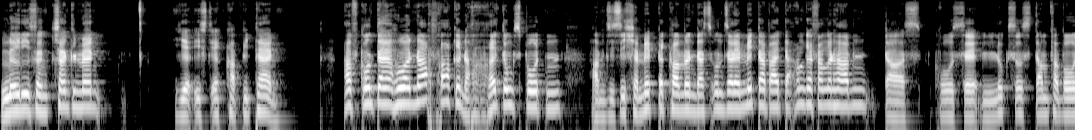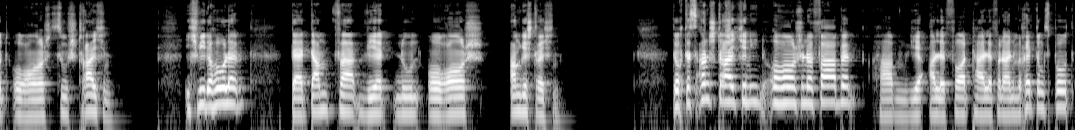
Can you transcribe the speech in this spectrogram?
Ladies and Gentlemen, hier ist Ihr Kapitän. Aufgrund der hohen Nachfrage nach Rettungsbooten haben Sie sicher mitbekommen, dass unsere Mitarbeiter angefangen haben, das große Luxusdampferboot Orange zu streichen. Ich wiederhole, der Dampfer wird nun orange angestrichen. Durch das Anstreichen in orangener Farbe haben wir alle Vorteile von einem Rettungsboot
